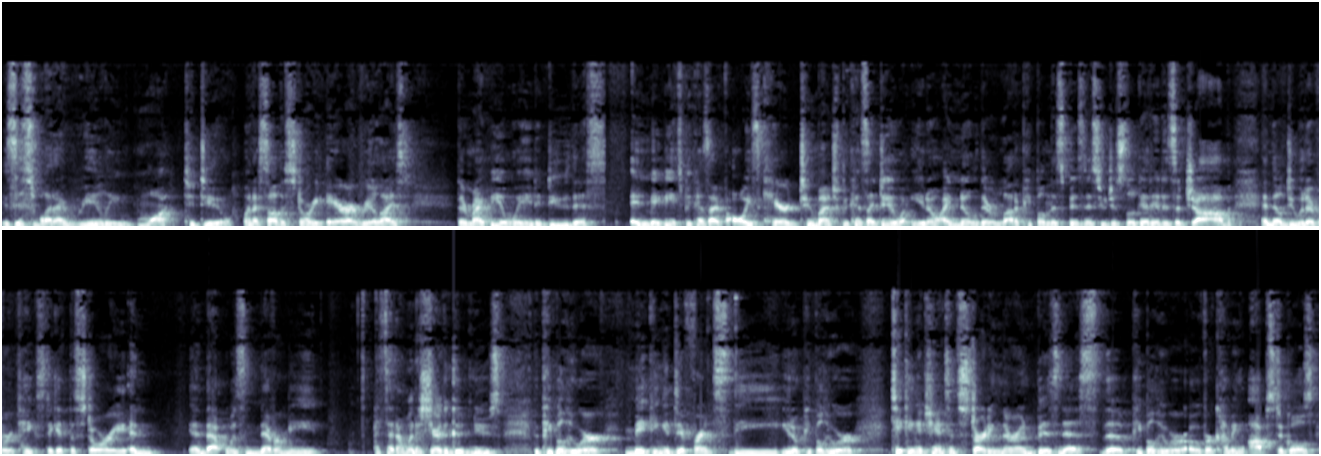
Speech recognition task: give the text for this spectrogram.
is this what I really want to do? When I saw the story air, I realized there might be a way to do this. And maybe it's because I've always cared too much because I do. You know, I know there are a lot of people in this business who just look at it as a job and they'll do whatever it takes to get the story and and that was never me. I said, I want to share the good news. The people who are making a difference, the, you know, people who are taking a chance and starting their own business, the people who are overcoming obstacles,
